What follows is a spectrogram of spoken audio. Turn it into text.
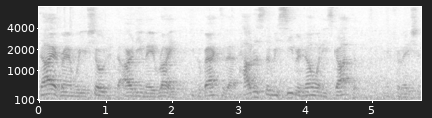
diagram where you showed the RDMA write, if you go back to that, how does the receiver know when he's got the information?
